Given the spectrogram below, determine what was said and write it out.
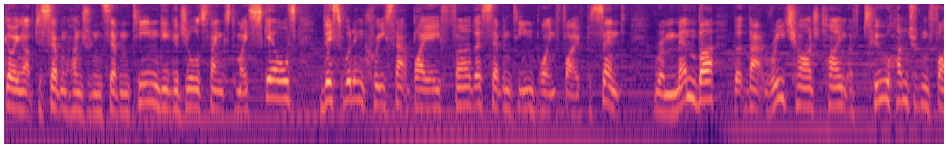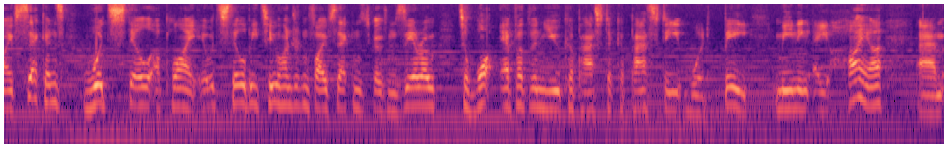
going up to 717 gigajoules thanks to my skills, this would increase that by a further 17.5%. Remember that that recharge time of 205 seconds would still apply. It would still be 205 seconds to go from zero to whatever the new capacitor capacity would be, meaning a higher um,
